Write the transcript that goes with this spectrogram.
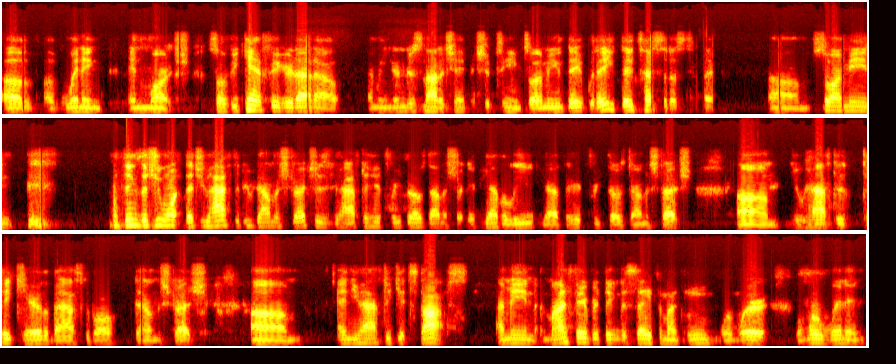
of of winning in March. So if you can't figure that out, I mean, you're just not a championship team. So I mean, they they they tested us today. Um, so I mean, the things that you want that you have to do down the stretch is you have to hit free throws down the stretch. If you have a lead, you have to hit free throws down the stretch. Um, you have to take care of the basketball down the stretch, um, and you have to get stops. I mean, my favorite thing to say to my team when we're when we're winning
